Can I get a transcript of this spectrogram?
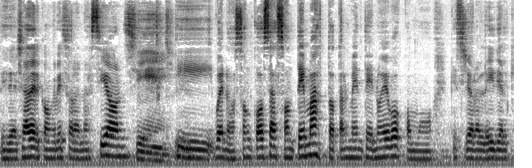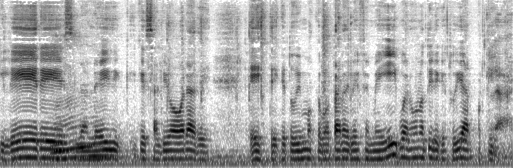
desde allá del Congreso de la Nación. Sí. Y bueno, son cosas, son temas totalmente nuevos como, qué sé yo, la ley de alquileres, Mm. la ley que- salió ahora de este que tuvimos que votar del FMI. Bueno, uno tiene que estudiar porque Claro.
